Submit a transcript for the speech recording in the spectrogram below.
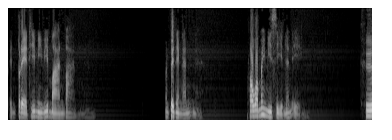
เป็นเปรตที่มีวิมานบ้าง มันเป็นอย่างนั้นนะเพราะว่าไม่มีศีลนั่นเอง คือ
